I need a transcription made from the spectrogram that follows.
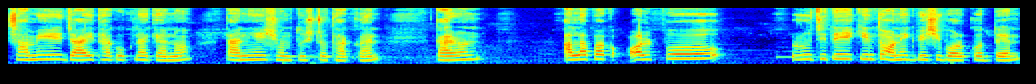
স্বামী যাই থাকুক না কেন, তা নিয়েই সন্তুষ্ট থাকেন। কারণ আল্লাপাক অল্প রুচিতেই কিন্তু অনেক বেশি বরকত দেন।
